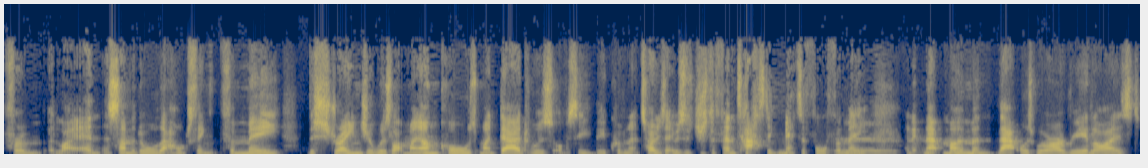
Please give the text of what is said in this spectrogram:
from like and son of all that whole thing." For me, the stranger was like my uncles. My dad was obviously the equivalent of Tony's. It was just a fantastic metaphor for me, mm. and in that moment, that was where I realized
